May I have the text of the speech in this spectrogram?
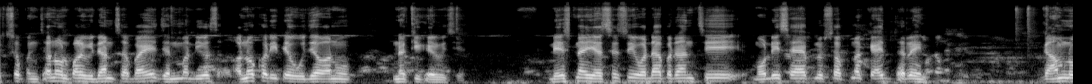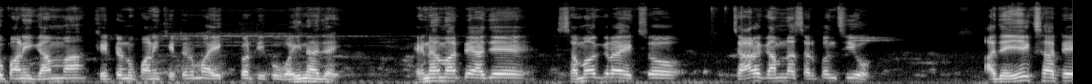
એકસો પંચાણું ઓલપાડ વિધાનસભાએ જન્મદિવસ અનોખો રીતે ઉજવવાનું નક્કી કર્યું છે. દેશના યશસ્વી વડાપ્રધાન શ્રી મોદી સાહેબનું સ્વપ્ન કેદ ધરાઈને ગામનું પાણી ગામમાં, ખેતરનું પાણી ખેતરમાં એક પણ ટીપું વહી ના જાય. એના માટે આજે સમગ્ર એકસો ચાર ગામના સરપંચીઓ આજે એક સાથે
